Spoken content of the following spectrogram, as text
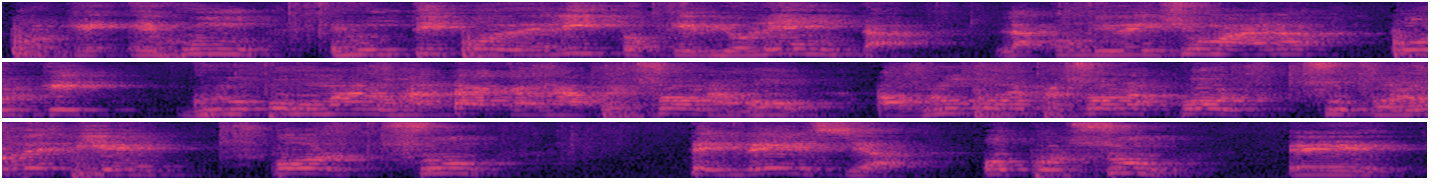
porque es un, es un tipo de delito que violenta la convivencia humana porque grupos humanos atacan a personas o a grupos de personas por su color de piel, por su tendencia o por su, eh,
